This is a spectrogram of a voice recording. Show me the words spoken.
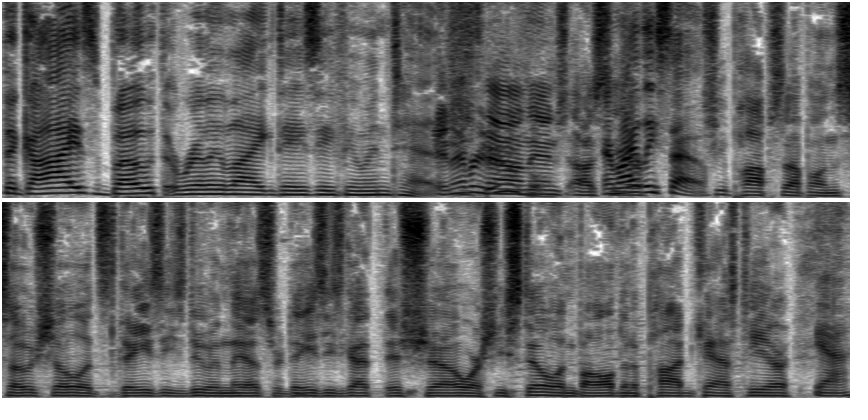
The guys both really like Daisy Fuentes. And every now and then, uh, see And rightly her- so. She pops up on social. It's Daisy's doing this, or Daisy's got this show, or she's still involved in a podcast here. Yeah.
